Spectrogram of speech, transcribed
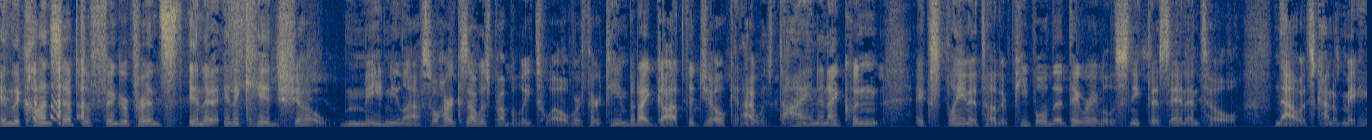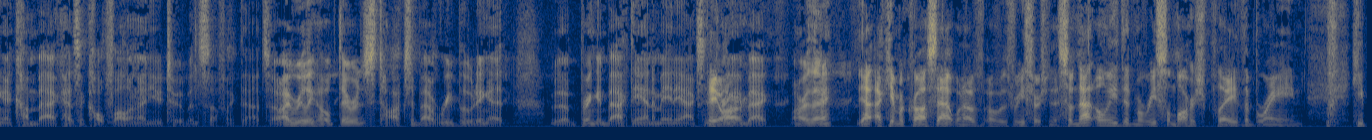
and the concept of fingerprints in a in a kids show made me laugh so hard because I was probably 12 or 13 but I got the joke and I was dying and I couldn't explain it to other people that they were able to sneak this in until now it's kind of making a comeback has a cult following on YouTube and stuff like that so I really hope there was talks about rebooting it uh, bringing back the Animaniacs. And they are back. Are they? Yeah, I came across that when I was, I was researching this. So not only did Maurice LaMarche play the Brain, he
